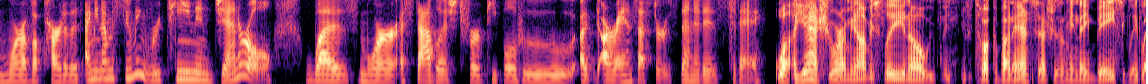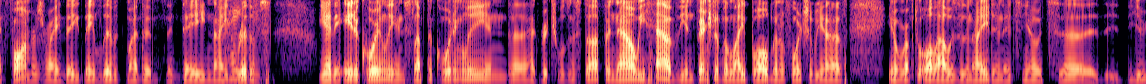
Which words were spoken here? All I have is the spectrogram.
more of a part of the I mean I'm assuming routine in general was more established for people who uh, are ancestors than it is today. Well, yeah, sure. I mean, obviously, you know, if, if you talk about ancestors, I mean, they basically like farmers, right? They they lived by the the day night Right. rhythms. Yeah, they ate accordingly and slept accordingly and uh, had rituals and stuff. And now we have the invention of the light bulb, and unfortunately, we have, you know, we're up to all hours of the night, and it's, you know, it's, uh, you, you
